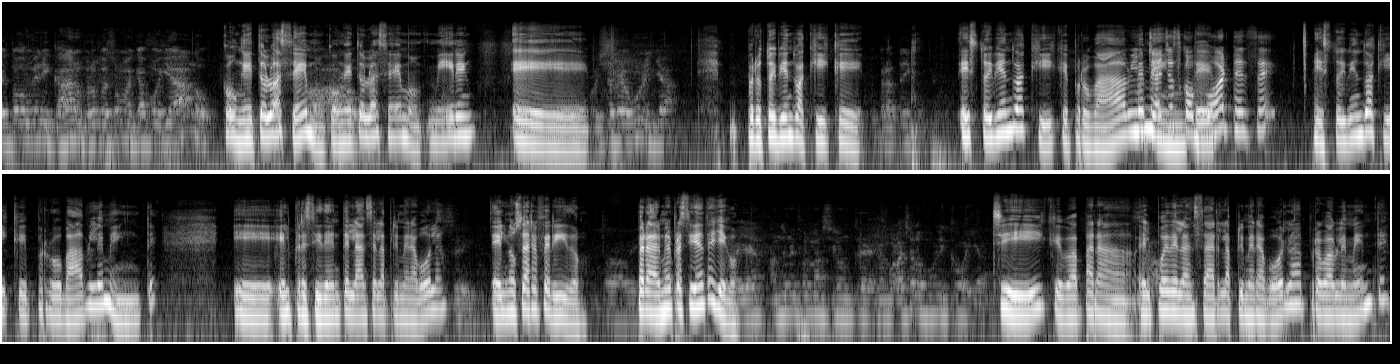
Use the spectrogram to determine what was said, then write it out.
Claro, claro. Que el Estado Dominicano, creo que somos, hay que apoyarlo. Con esto lo hacemos, con esto lo hacemos. Miren, eh, Hoy se reúnen ya. pero estoy viendo aquí que estoy viendo aquí que probablemente Muchachos, compórtense. estoy viendo aquí que probablemente eh, el presidente lance la primera bola. Él no se ha referido, pero a mí el presidente llegó. Anda una información que Remolacha lo publicó ya. Sí, que va para, él puede lanzar la primera bola probablemente.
